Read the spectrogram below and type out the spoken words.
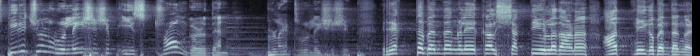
Spiritual relationship is stronger than blood relationship രക്തബന്ധങ്ങളെക്കാൾ ശക്തിയുള്ളതാണ് ആത്മീക ബന്ധങ്ങൾ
